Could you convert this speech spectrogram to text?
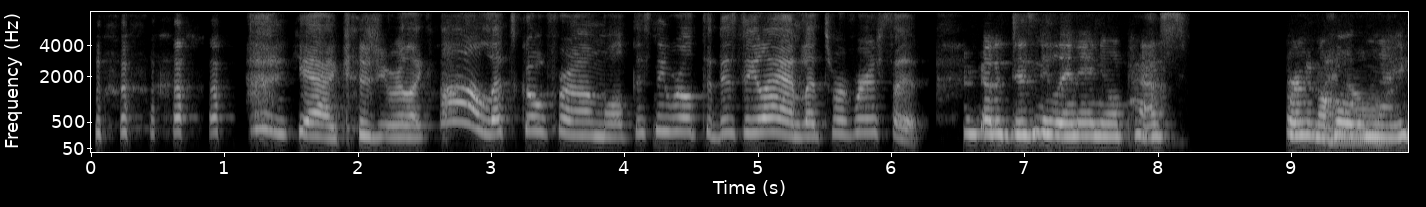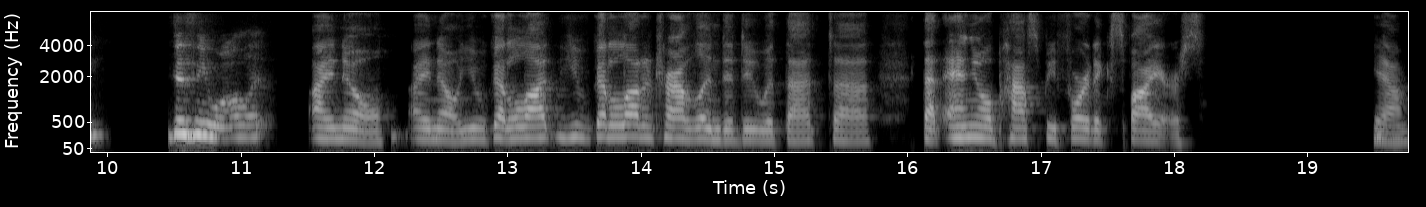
yeah, because you were like, oh, let's go from Walt Disney World to Disneyland. Let's reverse it. I've got a Disneyland annual pass burning a I hole know. in my Disney wallet. I know, I know. You've got a lot. You've got a lot of traveling to do with that uh, that annual pass before it expires. Yeah,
